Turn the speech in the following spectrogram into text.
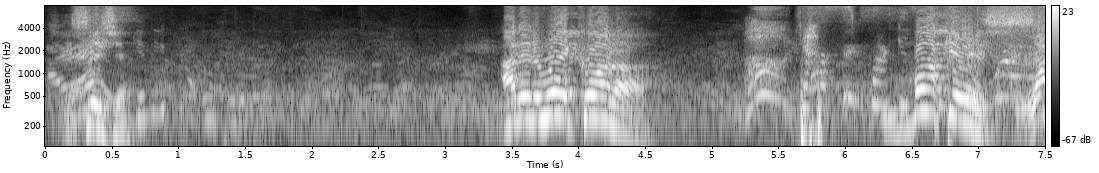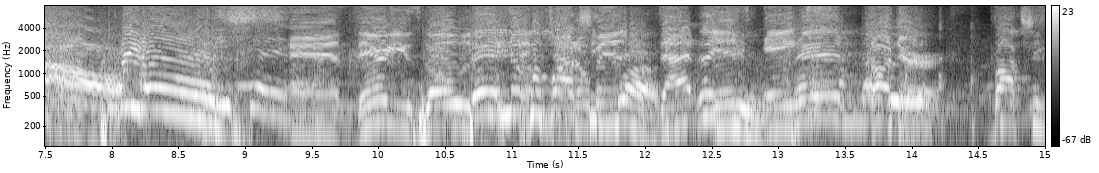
right, Decision. give me- Out in the red corner, yes, Marcus. Marcus. Wow. Fritas. And there you go, Bare ladies Knuckle and Boxing. Club. That Thank is you. a Bare stunner. Boxing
